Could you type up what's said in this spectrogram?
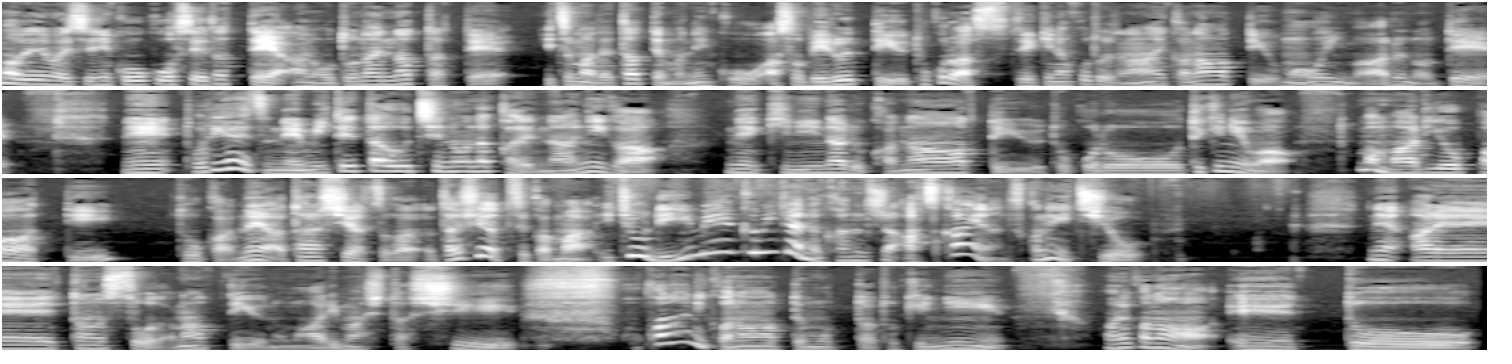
まあでも別に高校生だって、あの大人になったって、いつまで経ってもね、こう遊べるっていうところは素敵なことじゃないかなっていう思いもあるので、ね、とりあえずね、見てたうちの中で何がね、気になるかなっていうところ的には、まあマリオパーティーとかね、新しいやつが、新しいやつっていうか、まあ一応リメイクみたいな感じの扱いなんですかね、一応。ね、あれ楽しそうだなっていうのもありましたし、他何かなって思った時に、あれかな、えー、っと、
